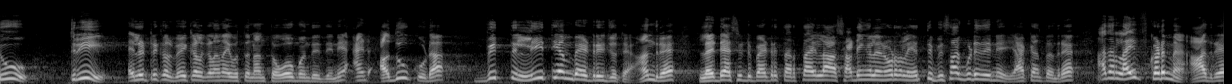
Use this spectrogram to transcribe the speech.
ಟೂ ತ್ರೀ ಎಲೆಕ್ಟ್ರಿಕಲ್ ವೆಹಿಕಲ್ಗಳನ್ನು ಇವತ್ತು ನಾನು ತೊಗೊಬಂದಿದ್ದೀನಿ ಆ್ಯಂಡ್ ಅದು ಕೂಡ ವಿತ್ ಲಿಥಿಯಂ ಬ್ಯಾಟ್ರಿ ಜೊತೆ. ಅಂದರೆ ಲೆಡ್ ಆ್ಯಸಿಡ್ ಬ್ಯಾಟ್ರಿ ತರ್ತಾ ಇಲ್ಲ ಸ್ಟಾರ್ಟಿಂಗಲ್ಲೇ ನೋಡಿದ್ರೆ ಎತ್ತಿ ಬಿಸಾಕ್ಬಿಟ್ಟಿದ್ದೀನಿ ಯಾಕಂತಂದರೆ ಅದರ ಲೈಫ್ ಕಡಿಮೆ. ಆದರೆ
